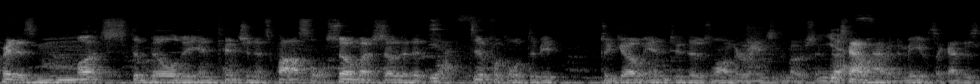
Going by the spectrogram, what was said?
create as much stability and tension as possible. So much so that it's Yes. difficult to be to go into those longer ranges of motion. Yes. That's kind of what happened to me. It was like I just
